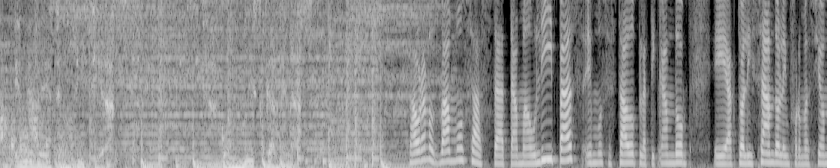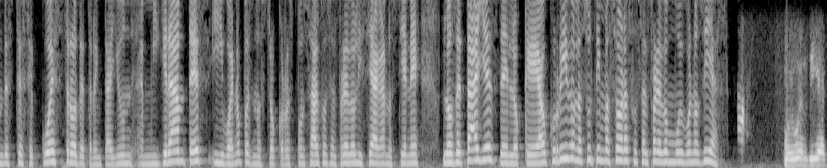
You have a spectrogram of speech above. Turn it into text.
MBS Noticias con Luis Cárdenas. Ahora nos vamos hasta Tamaulipas. Hemos estado platicando, eh, actualizando la información de este secuestro de 31 migrantes y bueno, pues nuestro corresponsal José Alfredo Lisiaga nos tiene los detalles de lo que ha ocurrido en las últimas horas. José Alfredo, muy buenos días. Muy buen día,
